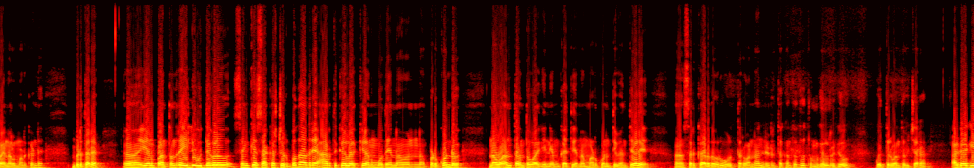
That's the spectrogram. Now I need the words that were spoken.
ಫೈನಲ್ ಮಾಡ್ಕೊಂಡು ಬಿಡ್ತಾರೆ. ಏನಪ್ಪ ಅಂತಂದರೆ ಇಲ್ಲಿ ಹುದ್ದೆಗಳು ಸಂಖ್ಯೆ ಸಾಕಷ್ಟು ಇರ್ಬೋದು, ಆದರೆ ಆರ್ಥಿಕ ಇಲಾಖೆ ಅನುಮೋದನೆಯನ್ನು ಪಡ್ಕೊಂಡು ನಾವು ಹಂತ ಹಂತವಾಗಿ ನೇಮಕಾತಿಯನ್ನು ಮಾಡ್ಕೊತೀವಿ ಅಂತೇಳಿ ಸರ್ಕಾರದವರು ಉತ್ತರವನ್ನು ನೀಡಿರ್ತಕ್ಕಂಥದ್ದು ತಮಗೆಲ್ಲರಿಗೂ ಗೊತ್ತಿರುವಂಥ ವಿಚಾರ. ಹಾಗಾಗಿ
